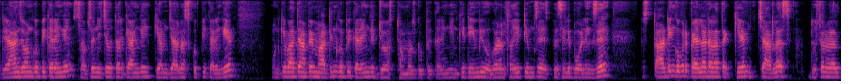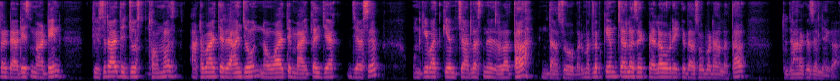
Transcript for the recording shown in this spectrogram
रियान जॉन को पिक करेंगे, सबसे नीचे उतर के आएँगे केम जालस को पिक करेंगे, उनके बाद यहाँ पे मार्टिन को पिक करेंगे, जोस थॉमस को पिक करेंगे। इनकी टीम भी ओवरऑल सही टीम से स्पेशली बॉलिंग से। स्टार्टिंग ओवर पहला डाला था केम चार्लस, दूसरा डाला था डैरिस मार्टिन, तीसरा आए थे जोस थॉमस, आठवा आए थे रैन जॉन, नौवा आए थे माइकल जैक, जैसेफ। उनके बाद केम चार्लस ने डाला था दस ओवर मतलब केम चार्लस एक पहला ओवर एक दस ओवर डाला था। तो ध्यान रखकर चलेगा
